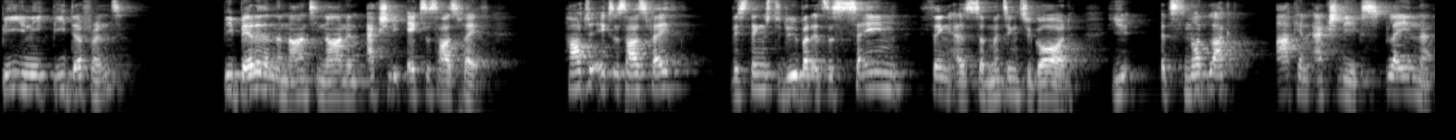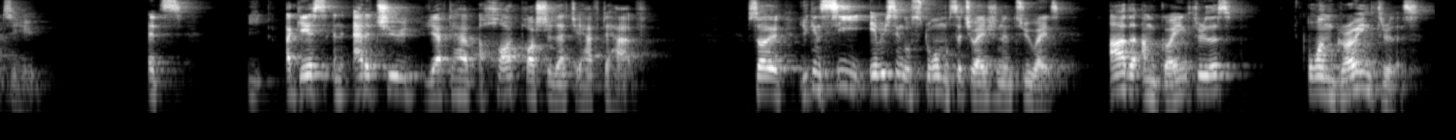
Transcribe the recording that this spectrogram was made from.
be unique, be different, be better than the 99 and actually exercise faith. How to exercise faith? There's things to do, but it's the same thing as submitting to God. You it's not like I can actually explain that to you. It's, I guess, an attitude you have to have, a heart posture that you have to have. So you can see every single storm or situation in two ways. Either I'm going through this or I'm growing through this.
